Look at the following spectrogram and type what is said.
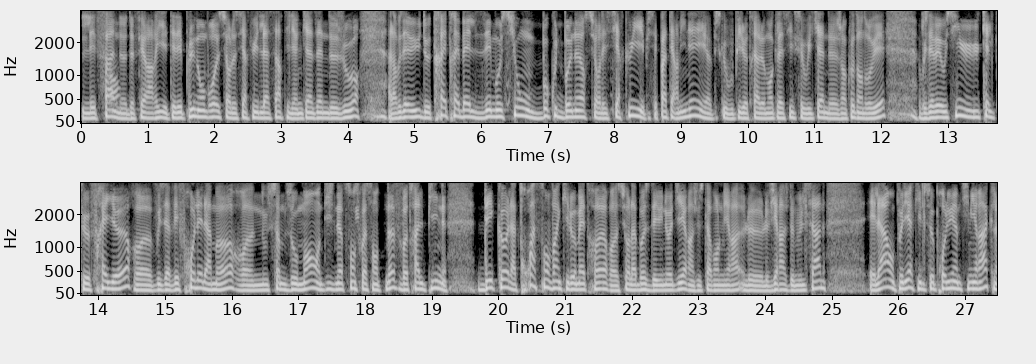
les fans de Ferrari étaient les plus nombreux sur le circuit de la Sarthe il y a une quinzaine de jours. Alors vous avez eu de très très belles émotions, beaucoup de bonheur sur les circuits et puis c'est pas terminé euh, puisque vous piloterez à Le Mans Classique ce week-end Jean-Claude Androuet. Vous avez aussi eu quelques frayeurs, euh, vous avez frôlé la mort. Euh, nous sommes au Mans en 1969, votre Alpine décolle à 320 km heure sur la bosse des Hunaudières hein, juste avant le, le virage de Mulsanne. Et là, on peut dire qu'il se produit un petit miracle.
